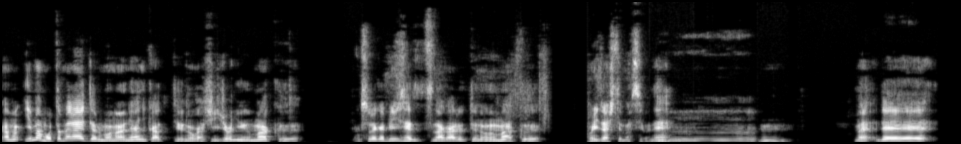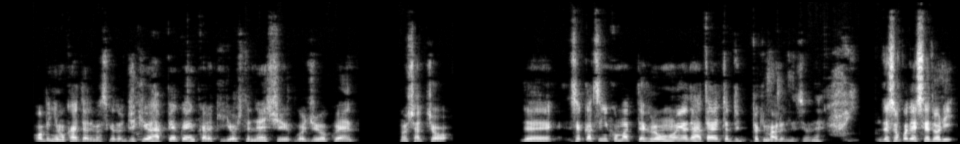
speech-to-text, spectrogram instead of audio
あの、今求められてるものは何かっていうのが非常にうまく、それがビジネスにつながるっていうのをうまく掘り出してますようね。で、帯にも書いてありますけど、時給800円から起業して年収50億円の社長。で、生活に困って古本屋で働いた時もあるんですよね。はい。で、そこで背取り。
